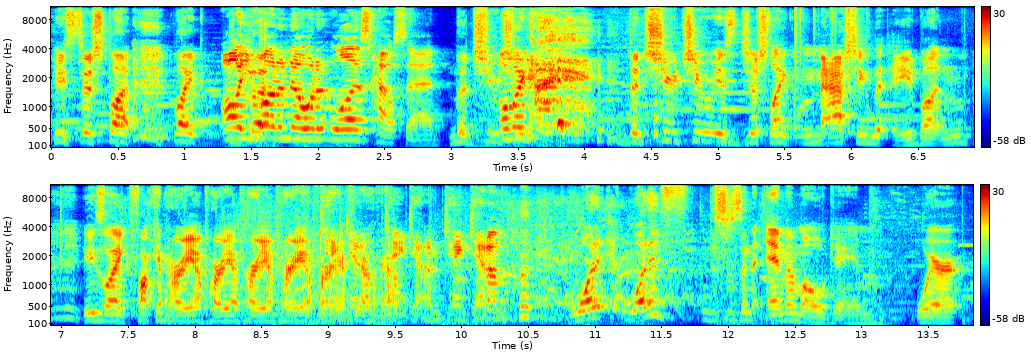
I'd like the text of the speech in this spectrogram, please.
He's just like like. Oh, you the- want to know what it was? How sad. The ChuChu. Oh my god. The ChuChu is just like mashing the A button. He's like, fucking hurry up, hurry up, hurry up, hurry up, hurry up, hurry up. Can't get him, can't get him. What what if this is an MMO game where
